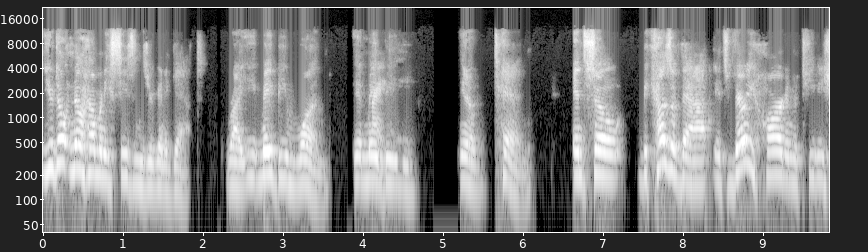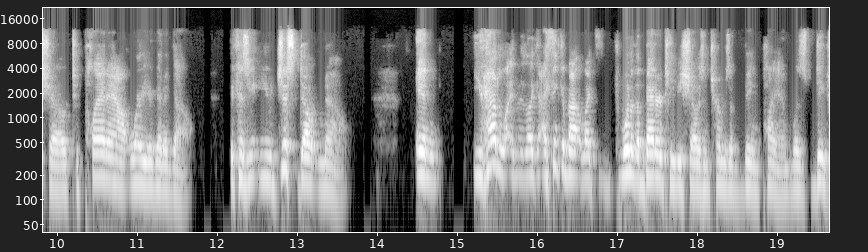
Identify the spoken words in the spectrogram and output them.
you don't know how many seasons you're going to get. Right? It may be one. It may right. be, you know, ten. And so because of that, it's very hard in a TV show to plan out where you're going to go because you, you just don't know. And you had like, like I think about like one of the better TV shows in terms of being planned was Deep.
